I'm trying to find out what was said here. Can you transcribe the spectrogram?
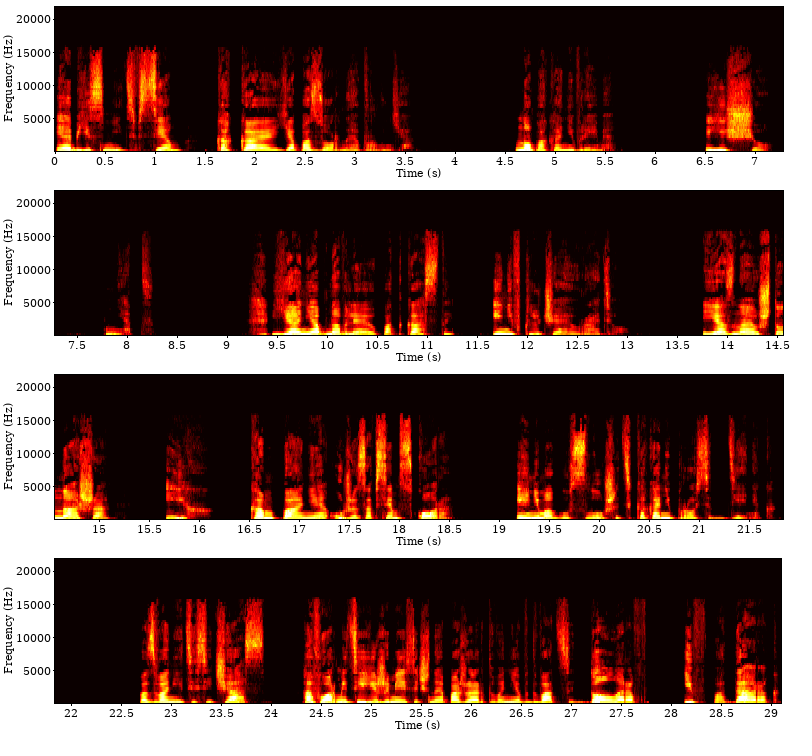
и объяснить всем, какая я позорная врунья. Но пока не время. Еще нет. Я не обновляю подкасты и не включаю радио. Я знаю, что наша, их, компания уже совсем скоро — и не могу слушать, как они просят денег. Позвоните сейчас, оформите ежемесячное пожертвование в 20 долларов, и в подарок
